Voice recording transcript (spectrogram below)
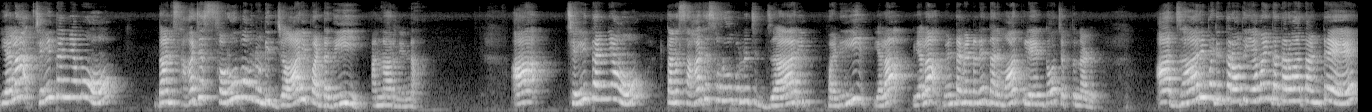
ఎలా చైతన్యము దాని సహజ స్వరూపం నుండి జారిపడ్డది అన్నారు నిన్న. ఆ చైతన్యం తన సహజ స్వరూపం నుంచి జారి పడి ఎలా ఎలా వెంట వెంటనే దాని మార్పులు ఏంటో చెప్తున్నాడు. ఆ జారి పడిన తర్వాత ఏమైంది? తర్వాత అంటే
